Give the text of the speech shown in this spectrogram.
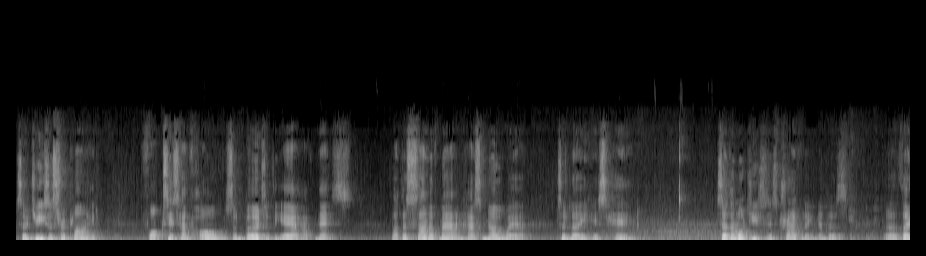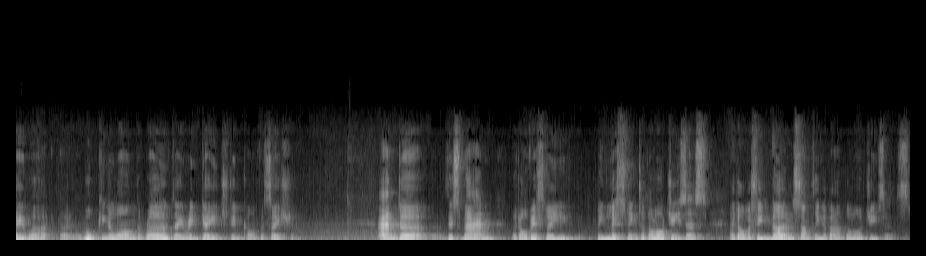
So Jesus replied, Foxes have holes and birds of the air have nests, but the Son of Man has nowhere to lay his head. So the Lord Jesus is traveling, and as uh, they were uh, walking along the road, they were engaged in conversation. And uh, this man had obviously been listening to the Lord Jesus, had obviously known something about the Lord Jesus.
